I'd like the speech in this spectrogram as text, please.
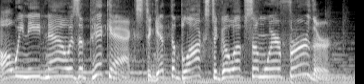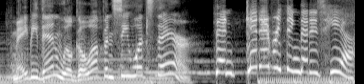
All we need now is a pickaxe to get the blocks to go up somewhere further. Maybe then we'll go up and see what's there. Then get everything that is here.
